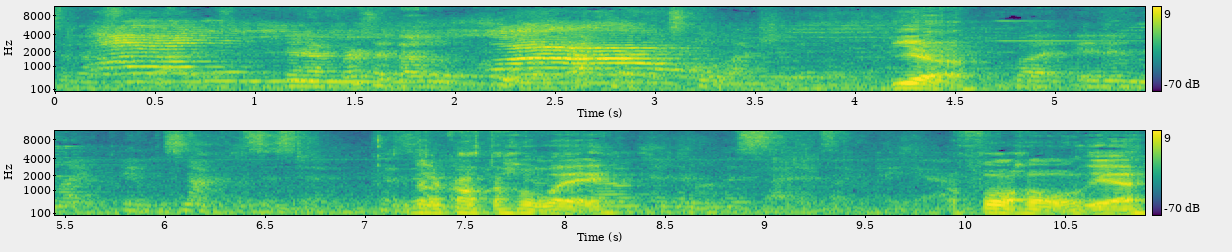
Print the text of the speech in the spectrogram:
So that's what that is. And at first I thought it looked cool. Like that part looks cool actually. Yeah. But it didn't like it's not consistent. Then it, across like, the whole way. around, and then on this side it's like a big A gap. full hole, yeah.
